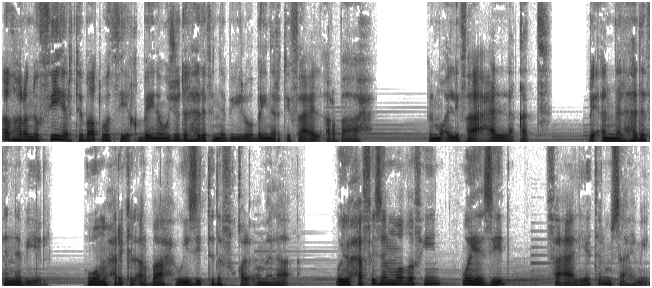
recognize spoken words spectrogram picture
أظهر أنه فيه ارتباط وثيق بين وجود الهدف النبيل وبين ارتفاع الأرباح. المؤلفة علقت بأن الهدف النبيل هو محرك الأرباح ويزيد تدفق العملاء ويحفز الموظفين ويزيد فعالية المساهمين.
